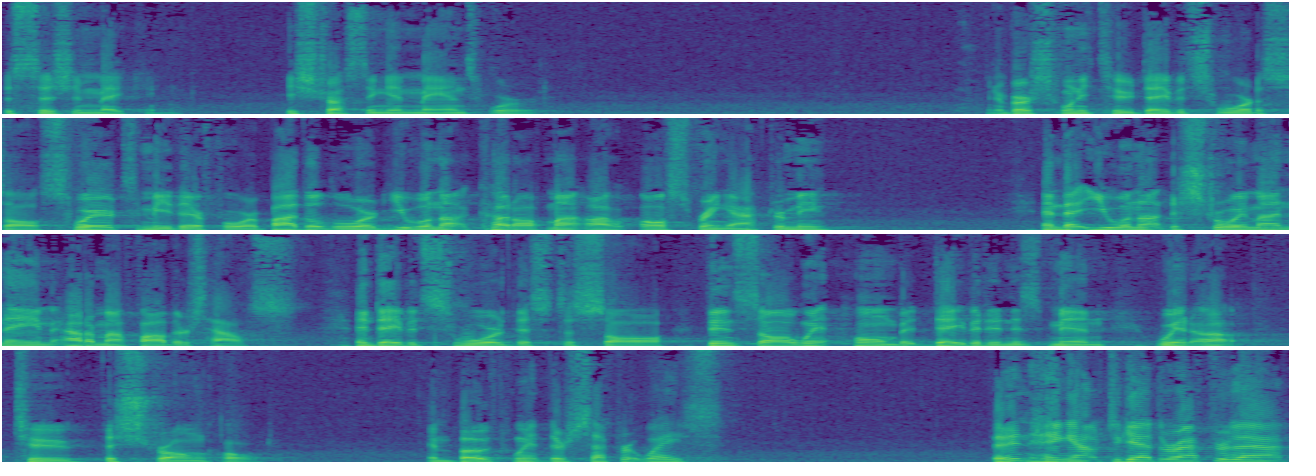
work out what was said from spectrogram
decision making. He's trusting in man's word. And in verse 22, David swore to Saul, Swear to me, therefore, by the Lord, you will not cut off my offspring after me, and that you will not destroy my name out of my father's house. And David swore this to Saul. Then Saul went home, but David and his men went up to the stronghold. And both went their separate ways. They didn't hang out together after that.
